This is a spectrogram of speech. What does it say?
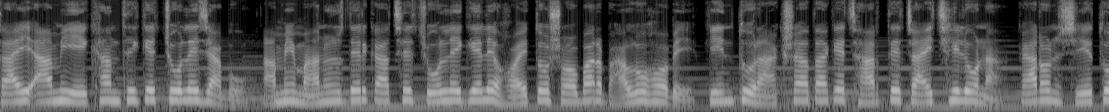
তাই আমি এখান থেকে চলে যাব। আমি মানুষদের কাছে চলে গেলে হয়তো সবার ভালো হবে, কিন্তু রাকসা তাকে ছাড়তে চাইছিল না, কারণ সে তো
